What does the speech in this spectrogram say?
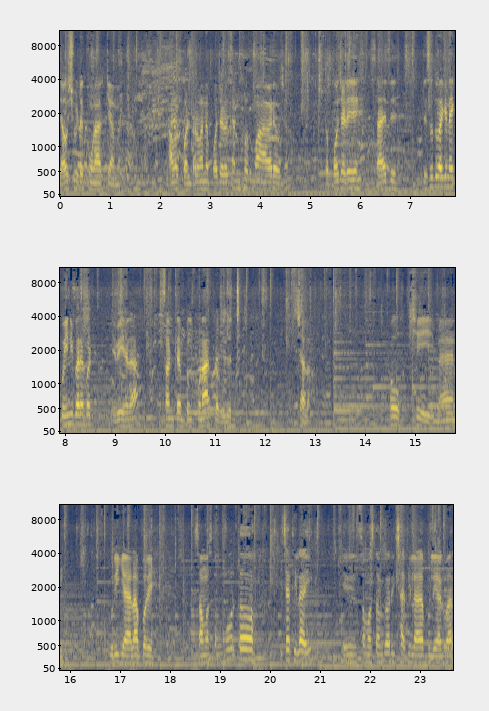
ଯାଉଛୁ ଗୋଟେ କୋଣାର୍କ ଆମେ ଆମର କଣ୍ଟ୍ର ମାନେ ପଚାଡ଼େ ଅଛନ୍ ମୋର ମା ଆଗଡ଼େ ଅଛନ୍ ତ ପଚାଡ଼େ ସାୟଦ ଦେଶ ତ ବାକି ନାଇଁ କହି ନି ପାରେ ବଟ୍ ଏବେ ହେଲା ସନ୍ ଟେମ୍ପଲ୍ କୋଣାର୍କର ଭିଜିଟ୍ ଚାଲ ଓକେ ମ୍ୟାନ୍ ପୁରୀକି ଆଇଲା ପରେ ସମସ୍ତ ମୋର ତ ଇଚ୍ଛା ଥିଲା ହିଁ ଏ ସମସ୍ତଙ୍କର ଇଚ୍ଛା ଥିଲା ବୁଲେଇ ଆଣିବାର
